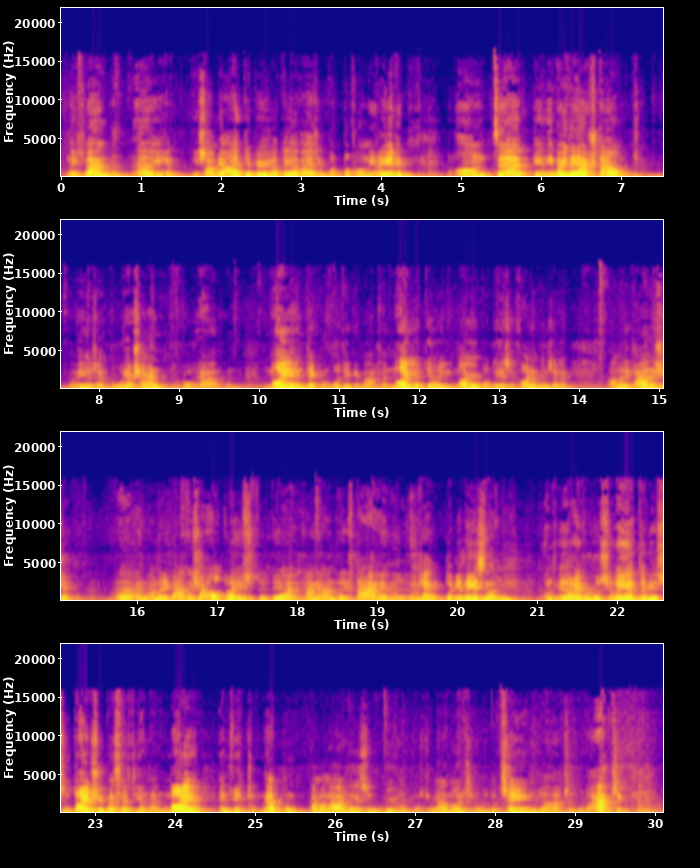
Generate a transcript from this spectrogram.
Nicht wahr? Äh, ich, ich, sammle alte Bücher, daher weiß ich, wovon ich rede. Und äh, bin immer wieder erstaunt, wie so ein Buch erscheint. Ja, neue Entdeckung wurde gemacht, eine neue Theorie, neue Hypothese, vor allem wenn es eine amerikanische, äh, ein amerikanischer Autor ist, der keine andere Sprache kennt oder gelesen hat und wieder revolutioniert, der wird es in Deutsch übersetzt, eine neue Entwicklung. Ja, dann kann man nachlesen in Büchern aus dem Jahr 1910 oder 1880,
